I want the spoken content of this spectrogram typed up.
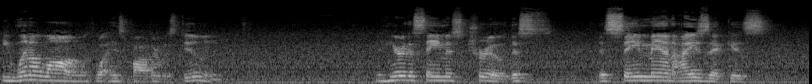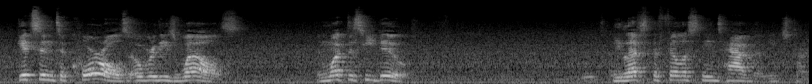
he went along with what his father was doing. And here the same is true. This, this same man, Isaac, is, gets into quarrels over these wells. And what does he do? He lets the Philistines have them each time.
